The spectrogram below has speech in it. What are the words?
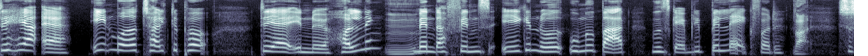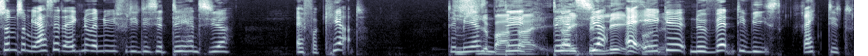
det her er en måde at tolke det på. Det er en øh, holdning, Mm. men der findes ikke noget umiddelbart videnskabeligt belæg for det. Nej. Så sådan som jeg ser det, ikke nødvendigvis, fordi de siger, at det, han siger, er forkert. Det er De mere sådan, bare, det, der er- det der er han ikke siger, er for det. ikke nødvendigvis rigtigt.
